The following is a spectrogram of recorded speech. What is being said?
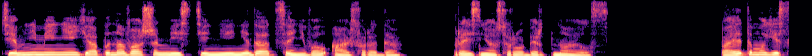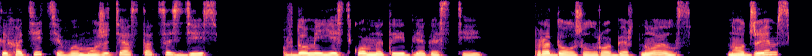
«Тем не менее, я бы на вашем месте не недооценивал Альфреда», произнес Роберт Нойлс. «Поэтому, если хотите, вы можете остаться здесь. В доме есть комнаты и для гостей», продолжил Роберт Нойлс, но Джеймс,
